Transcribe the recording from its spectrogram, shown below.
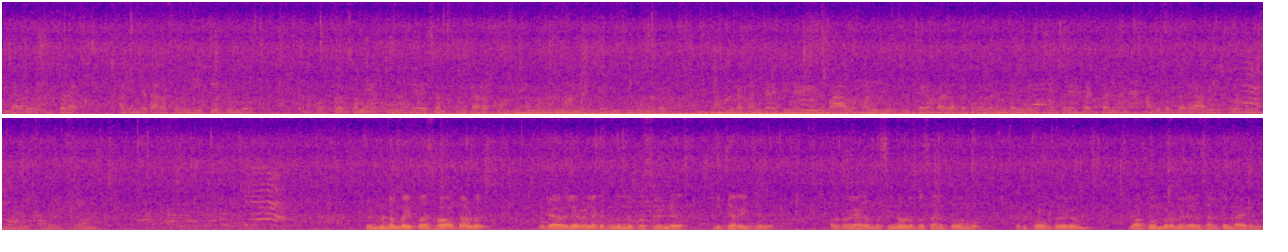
എല്ലാവരും ഉൾപ്പെടെ അതിന്റെ തടസ്സം നീക്കിയിട്ടുണ്ട്. കുറച്ച് സമയത്തിന് ശേഷം ഈ തടസ്സം നീങ്ങുമെന്നാണ് പ്രതീക്ഷിക്കുന്നത്. ഞങ്ങളുടെ പഞ്ചായത്തിന്റെ വിവിധ ഭാഗങ്ങളിൽ ഇത്തരം വെള്ളക്കെട്ടുകൾ ഉണ്ടെങ്കിൽ എത്രയും പെട്ടെന്ന് തന്നെ അധികൃതരെ അറിയിക്കണമെന്നും കൂടി അറിയിക്കുകയാണ്. പൊന്മുണ്ടം ബൈപ്പാസ് ഭാഗത്താണ് രാവിലെ വെള്ളക്കെട്ടുണ്ടെന്ന് പ്രസിഡന്റ് വിളിച്ചറിയിച്ചത്. അത് പ്രകാരം പ്രസിഡന്റിനോടൊപ്പം സ്ഥലത്ത് വന്നു. പൊതുപ്രവർത്തകരും ബ്ലോക്ക് മെമ്പറും എല്ലാവരും സ്ഥലത്തുണ്ടായിരുന്നു.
